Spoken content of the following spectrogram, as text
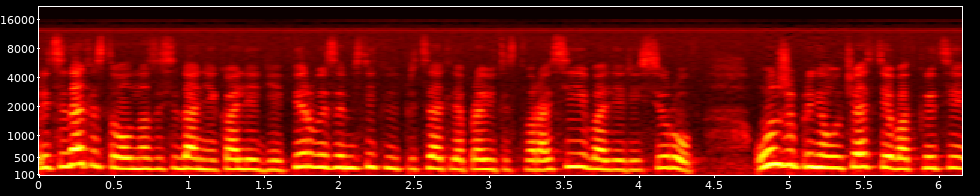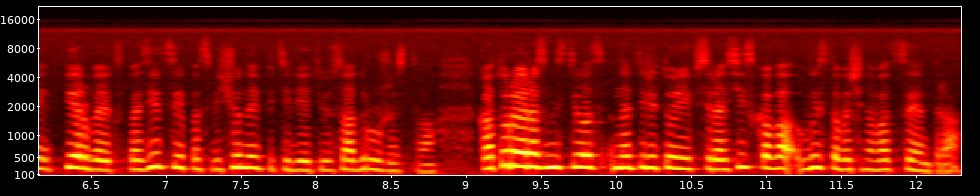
Председательствовал на заседании коллегии первый заместитель председателя правительства России Валерий Серов. Он же принял участие в открытии первой экспозиции, посвященной пятилетию Содружества, которая разместилась на территории Всероссийского выставочного центра.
